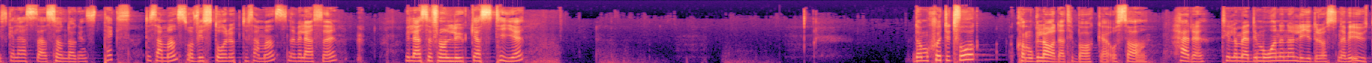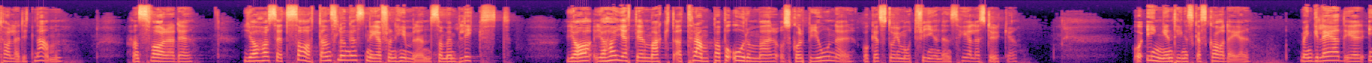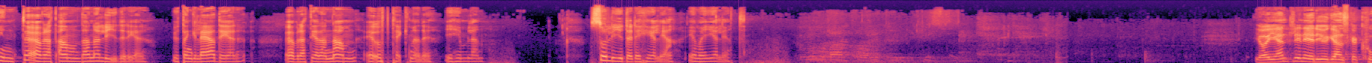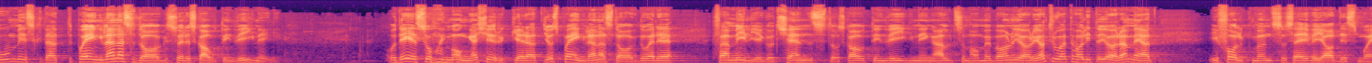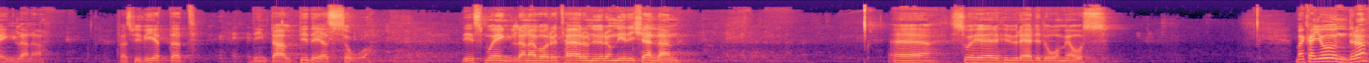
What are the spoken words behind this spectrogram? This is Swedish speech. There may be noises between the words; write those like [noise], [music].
Vi ska läsa söndagens text tillsammans och vi står upp tillsammans när vi läser. Vi läser från Lukas 10. De 72 kom glada tillbaka och sa Herre, till och med demonerna lyder oss när vi uttalar ditt namn. Han svarade Jag har sett Satan slungas ner från himlen som en blixt. Ja, jag har gett er makt att trampa på ormar och skorpioner och att stå emot fiendens hela styrka. Och ingenting ska skada er. Men gläd er inte över att andarna lyder er, utan gläd er över att era namn är upptecknade i himlen. Så lyder det heliga evangeliet. Ja, egentligen är det ju ganska komiskt att på Änglarnas dag så är det scoutinvigning. Och det är så i många kyrkor att just på Änglarnas dag då är det familjegudstjänst och scoutinvigning och allt som har med barn att göra. Jag tror att det har lite att göra med att i folkmun så säger vi ja, de små änglarna. Fast vi vet att det inte alltid är så. De små änglarna har varit här och nu är de nere i källaren. Eh, så hur är det då med oss? Man kan ju undra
